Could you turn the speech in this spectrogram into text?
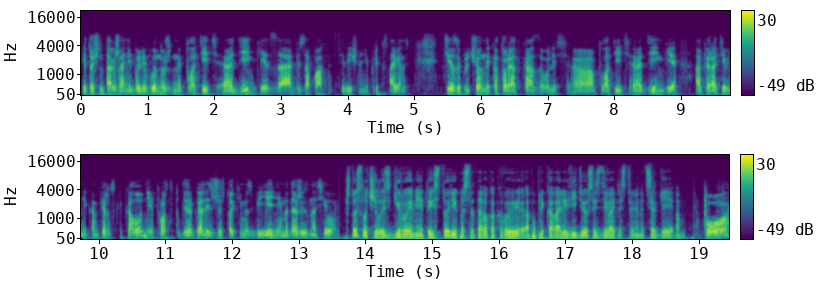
И точно так же они были вынуждены платить э, деньги за безопасность и личную неприкосновенность. Те заключенные, которые отказывались э, платить деньги оперативникам Пермской колонии, просто подвергались жестоким избиениям и даже изнасилованиям. Что случилось с героями этой истории после того, как вы опубликовали видео с издевательствами над Сергеевым? По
